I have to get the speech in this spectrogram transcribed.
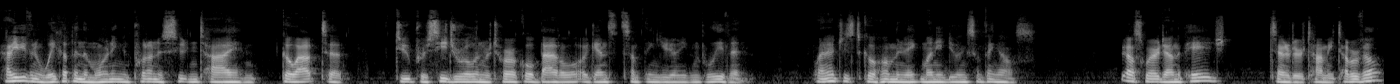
How do you even wake up in the morning and put on a suit and tie and go out to do procedural and rhetorical battle against something you don't even believe in? Why not just go home and make money doing something else? Elsewhere down the page, Senator Tommy Tuberville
